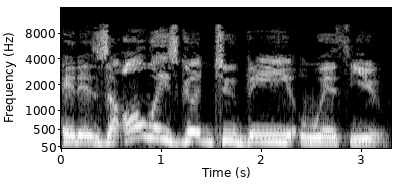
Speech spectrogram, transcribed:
It is uh, always good to be with you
